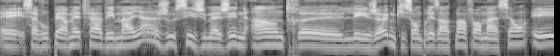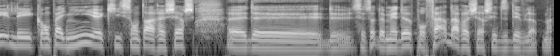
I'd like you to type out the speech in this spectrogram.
Et ça vous permet de faire des maillages aussi, j'imagine, entre euh, les jeunes qui sont présentement en formation et les compagnies euh, qui sont en recherche euh, de, de, de main-d'œuvre pour faire de la recherche et du développement.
